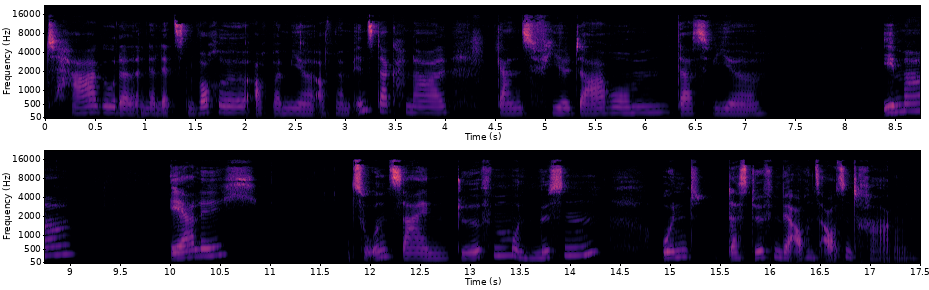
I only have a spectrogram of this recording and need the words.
Tage oder in der letzten Woche auch bei mir auf meinem Insta-Kanal ganz viel darum, dass wir immer ehrlich zu uns sein dürfen und müssen und das dürfen wir auch ins Außen tragen,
